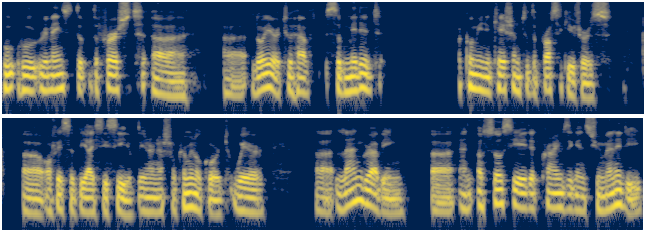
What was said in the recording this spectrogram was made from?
who, who remains the, the first uh, uh, lawyer to have submitted a communication to the prosecutor's uh, office at the ICC of the International Criminal Court, where uh, land grabbing uh, and associated crimes against humanity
